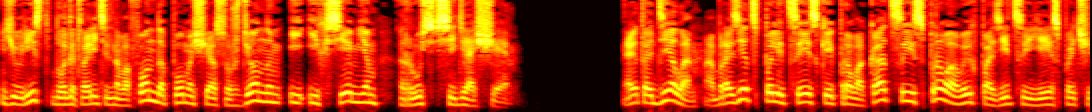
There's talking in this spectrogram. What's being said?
юрист благотворительного фонда помощи осужденным и их семьям «Русь сидящая». Это дело – образец полицейской провокации с правовых позиций ЕСПЧ.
